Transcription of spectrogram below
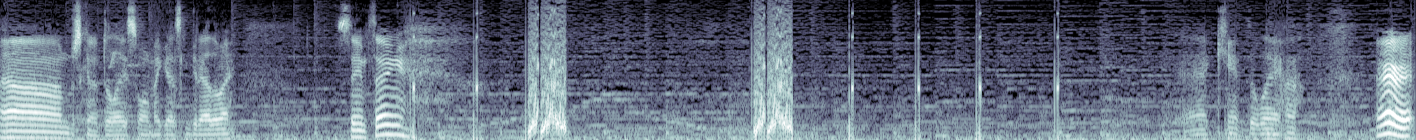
Uh, I'm just gonna delay so one of my guys can get out of the way. Same thing. I can't delay, huh? Alright.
